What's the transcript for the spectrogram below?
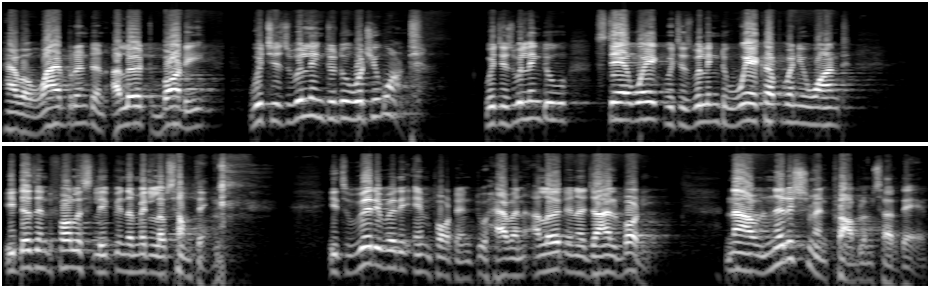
have a vibrant and alert body which is willing to do what you want, which is willing to stay awake, which is willing to wake up when you want, it doesn't fall asleep in the middle of something It's very, very important to have an alert and agile body. Now, nourishment problems are there.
